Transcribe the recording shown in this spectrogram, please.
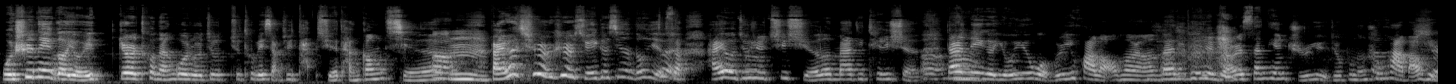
我是那个有一阵儿特难过的时候，就就特别想去弹学弹钢琴，嗯，反正确实是学一个新的东西也算。还有就是去学了 meditation，但是那个由于我不是一话痨嘛，然后 meditation 主要是三天止语，就不能说话，把 我给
